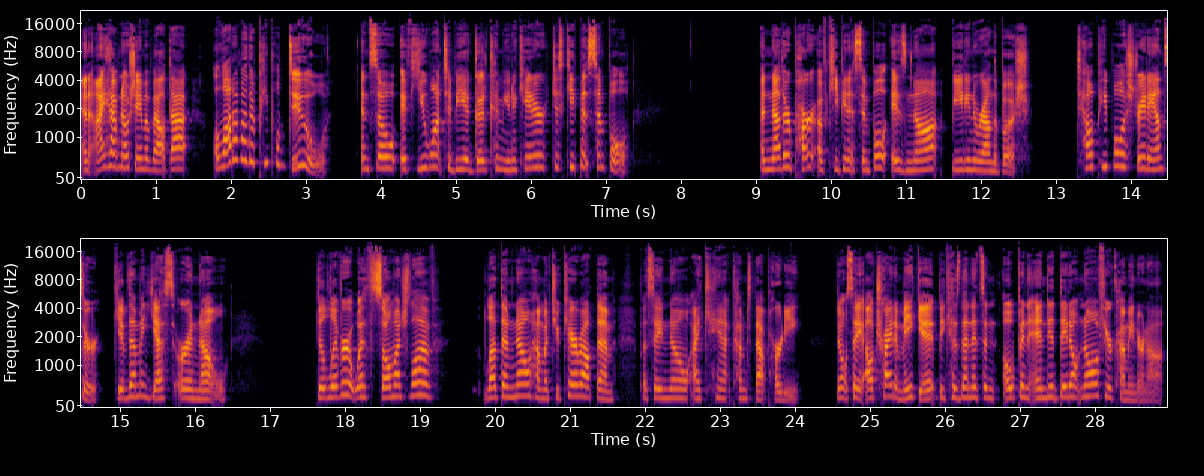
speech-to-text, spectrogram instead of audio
and I have no shame about that, a lot of other people do. And so, if you want to be a good communicator, just keep it simple. Another part of keeping it simple is not beating around the bush. Tell people a straight answer, give them a yes or a no. Deliver it with so much love. Let them know how much you care about them, but say, no, I can't come to that party. Don't say, I'll try to make it, because then it's an open ended, they don't know if you're coming or not.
